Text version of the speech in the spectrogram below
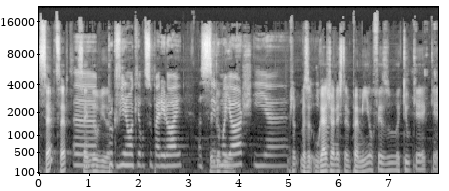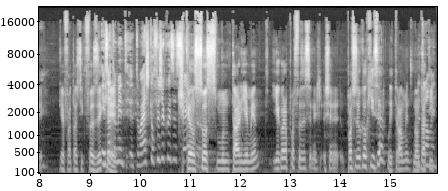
Certo, certo, sem ah, dúvida. porque viram aquele super-herói a ser o maior e ah, Mas- o gajo, honestamente, para mim, ele fez o, aquilo que é, que, é, que é fantástico fazer, é exatamente, eu também acho que ele fez a coisa certa. descansou-se monetariamente e agora pode fazer cenas, pode fazer o que ele quiser, literalmente. Não está tipo,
